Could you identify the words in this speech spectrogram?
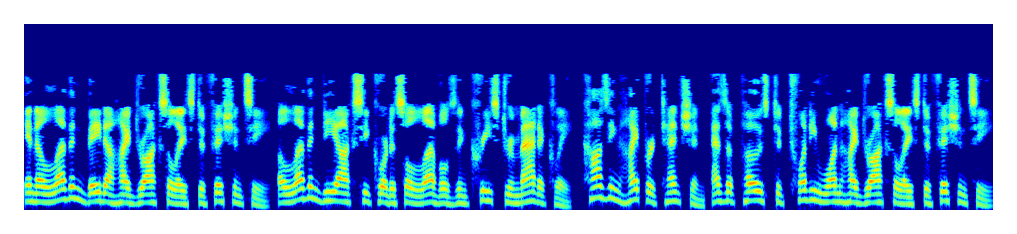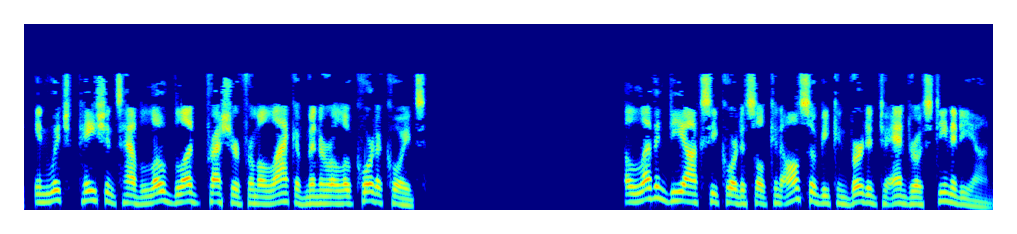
In 11-beta-hydroxylase deficiency, 11-deoxycortisol levels increase dramatically, causing hypertension, as opposed to 21-hydroxylase deficiency, in which patients have low blood pressure from a lack of mineralocorticoids. 11-deoxycortisol can also be converted to androstenedione.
